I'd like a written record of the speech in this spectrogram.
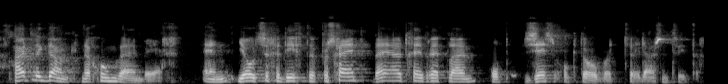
Hartelijk dank, Nagum Wijnberg. En Joodse Gedichten verschijnt bij uitgeverij Pluim op 6 oktober 2020.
